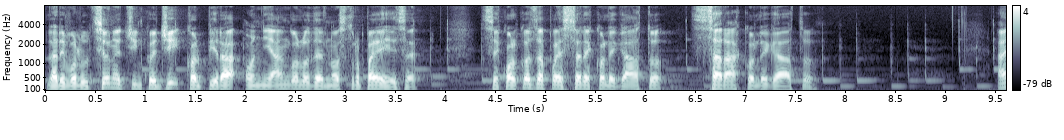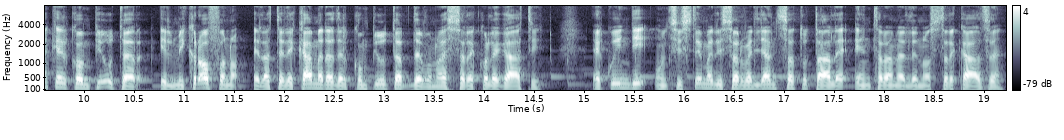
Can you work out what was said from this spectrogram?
La rivoluzione 5G colpirà ogni angolo del nostro paese. Se qualcosa può essere collegato, sarà collegato. Anche il computer, il microfono e la telecamera del computer devono essere collegati e quindi un sistema di sorveglianza totale entra nelle nostre case.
